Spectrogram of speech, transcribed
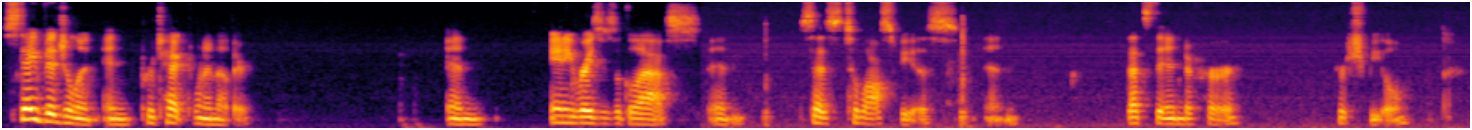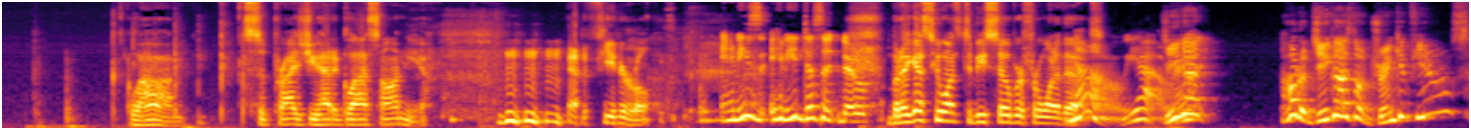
stay vigilant and protect one another. And Annie raises a glass and says to Losvius, and that's the end of her her spiel. Wow, I'm surprised you had a glass on you at a funeral. Annie's Annie doesn't know. But I guess who wants to be sober for one of those? No, yeah, Do you right? guys hold up? Do you guys not drink at funerals?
